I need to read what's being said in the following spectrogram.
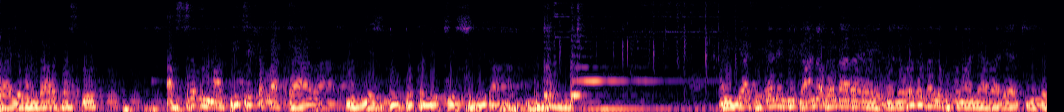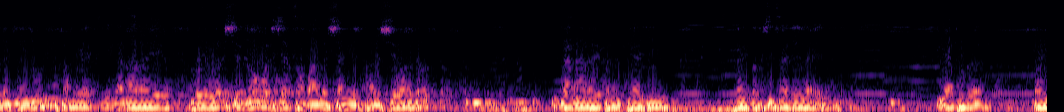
राजमंदार प्रस्तुत अस्सल मातीचे कलाकार म्हणजेच लोककलेचे श्रीराम आणि या ठिकाणी जी गाणं होणार आहे लगभग लगभग माझ्या रायाची गड जेजुरी पाहायची गाणार आहे. वय वर्ष नऊ वर्षाचा बालशाहीर हर्षवर्धन. गाणार आहे पण त्याआधी काही बक्षीस आलेलं आहे. यापुढं ताई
